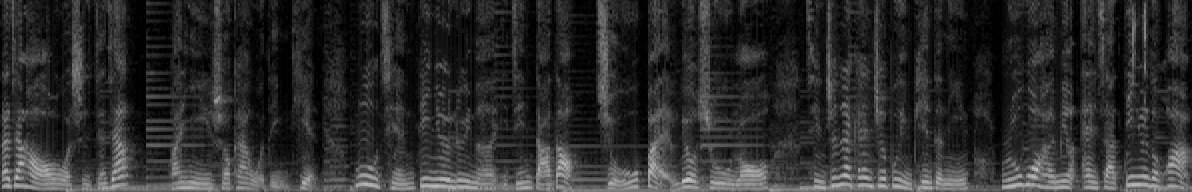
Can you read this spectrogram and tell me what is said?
大家好，我是佳佳，欢迎收看我的影片。目前订阅率呢已经达到九百六十五喽，请正在看这部影片的您，如果还没有按下订阅的话，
